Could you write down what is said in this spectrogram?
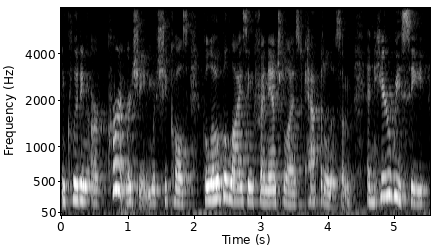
including our current regime, which she calls globalizing financialized capitalism. And here we see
